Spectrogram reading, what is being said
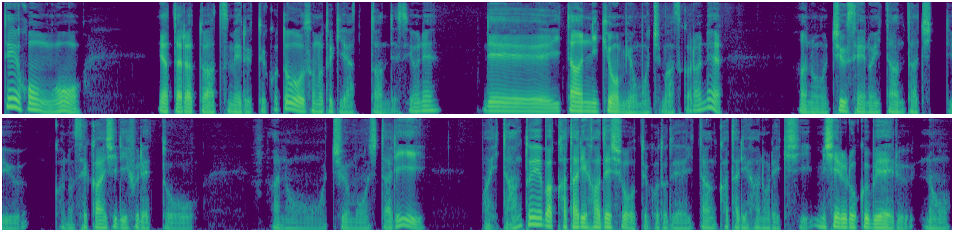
て本をやたらと集めるということをその時やったんですよね。で、異端に興味を持ちますからね、あの、中世の異端たちっていう、この世界史リフレットを、あの、注文したり、まあ、異端といえば語り派でしょうということで、異端語り派の歴史、ミシェル・ロクベールの、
